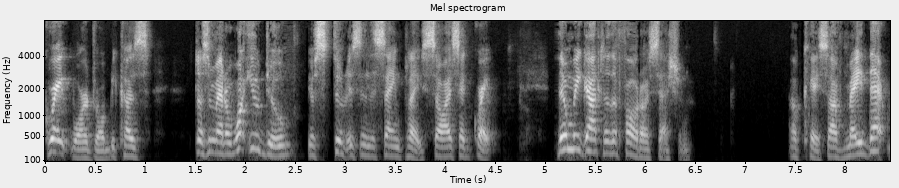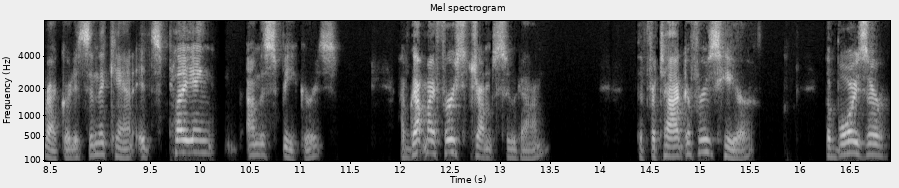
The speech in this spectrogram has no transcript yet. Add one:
great wardrobe because doesn't matter what you do, your suit is in the same place. So I said, Great. Then we got to the photo session. Okay, so I've made that record. It's in the can. It's playing on the speakers. I've got my first jumpsuit on. The photographer's here. The boys are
